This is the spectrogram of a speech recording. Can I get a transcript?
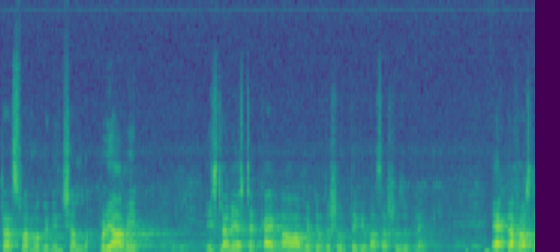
ট্রান্সফার হবেন ইনশাল্লাহ। পড়ে আমিন। ইসলামী স্টেট কায়েম না হওয়া পর্যন্ত সুদ থেকে বাঁচার সুযোগ নেই। একটা প্রশ্ন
